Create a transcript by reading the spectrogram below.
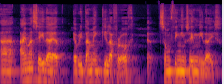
uh, I must say that every time I kill a frog, uh, something inside me dies.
